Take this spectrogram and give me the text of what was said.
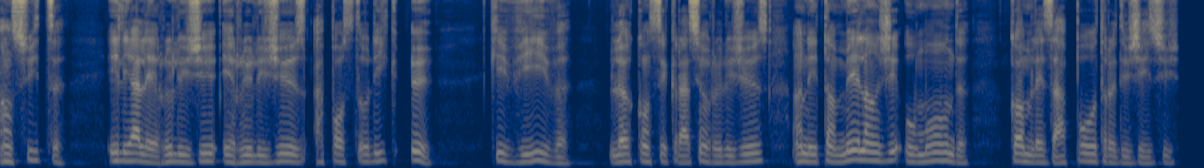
Ensuite, il y a les religieux et religieuses apostoliques, eux, qui vivent leur consécration religieuse en étant mélangés au monde comme les apôtres de Jésus.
